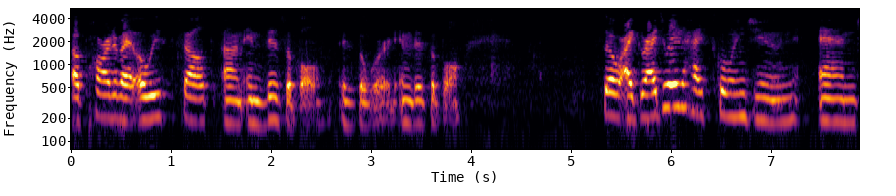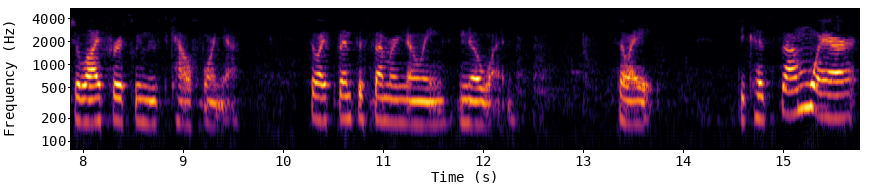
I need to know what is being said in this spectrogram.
a part of. I always felt um, invisible. Is the word invisible. So I graduated high school in June, and July 1st we moved to California. So I spent the summer knowing no one. So I, because somewhere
